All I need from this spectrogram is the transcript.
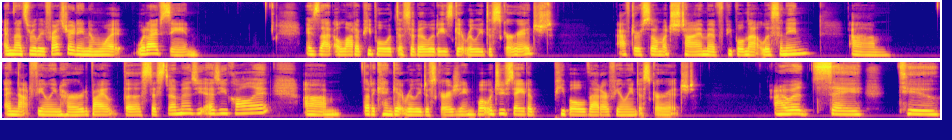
And that's really frustrating and what what i've seen is that a lot of people with disabilities get really discouraged after so much time of people not listening um, and not feeling heard by the system, as you, as you call it, um, that it can get really discouraging. What would you say to people that are feeling discouraged? I would say to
